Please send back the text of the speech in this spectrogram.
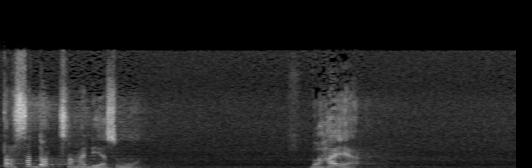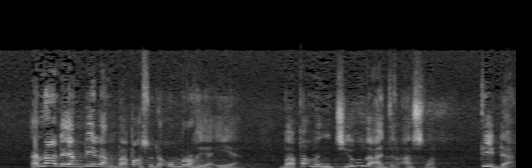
tersedot sama dia semua. Bahaya. Karena ada yang bilang, Bapak sudah umroh ya? Iya. Bapak mencium gak ajar aswad? Tidak.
